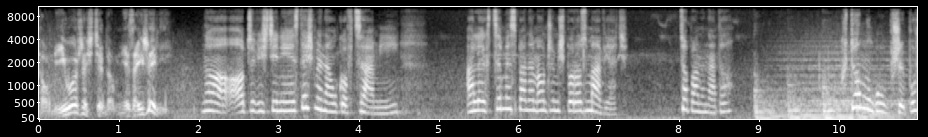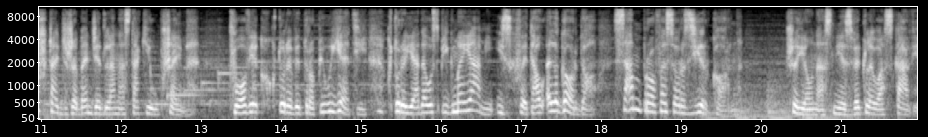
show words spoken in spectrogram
To miło, żeście do mnie zajrzeli. No, oczywiście nie jesteśmy naukowcami, ale chcemy z panem o czymś porozmawiać. Co pan na to? Kto mógł przypuszczać, że będzie dla nas taki uprzejmy? Człowiek, który wytropił Yeti, który jadał z pigmejami i schwytał El Gordo. Sam profesor Zirkorn. Przyjął nas niezwykle łaskawie.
